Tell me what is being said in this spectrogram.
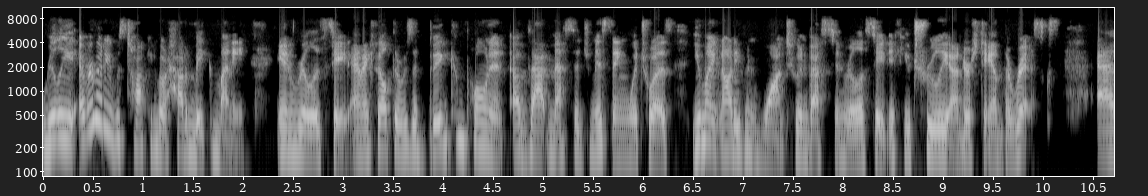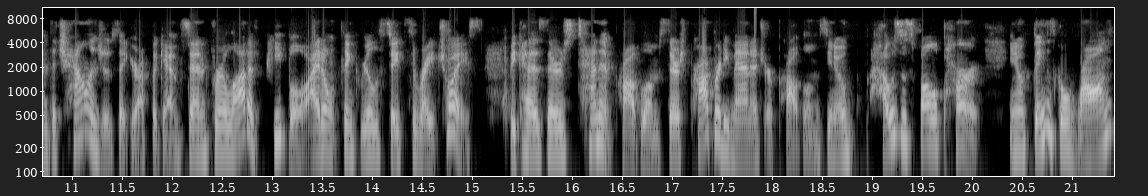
Really, everybody was talking about how to make money in real estate. And I felt there was a big component of that message missing, which was you might not even want to invest in real estate if you truly understand the risks and the challenges that you're up against. And for a lot of people, I don't think real estate's the right choice because there's tenant problems, there's property manager problems, you know, houses fall apart, you know, things go wrong,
